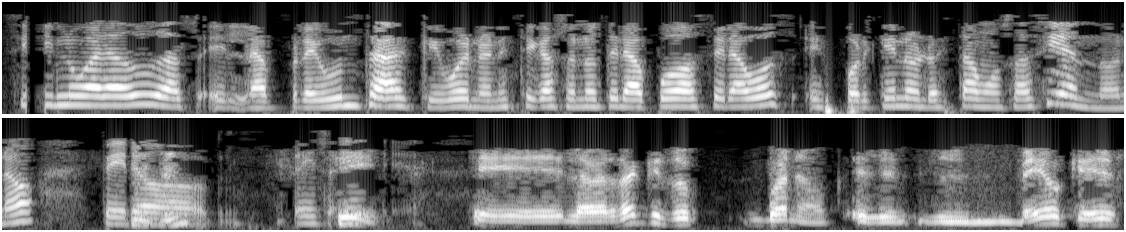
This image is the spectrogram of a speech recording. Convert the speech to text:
Sin lugar a dudas, eh, la pregunta que, bueno, en este caso no te la puedo hacer a vos es por qué no lo estamos haciendo, ¿no? Pero... Uh -huh. es, sí, eh, la verdad que yo, bueno, el, el, veo que es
